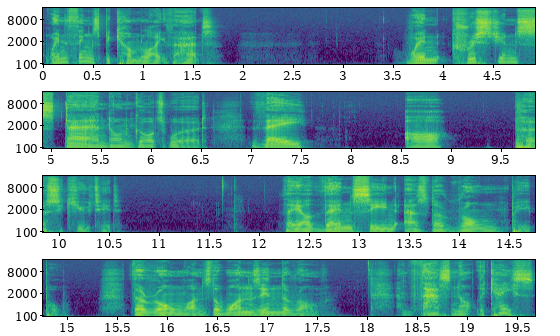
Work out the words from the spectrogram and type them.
when things become like that, when Christians stand on God's word, they are persecuted. They are then seen as the wrong people, the wrong ones, the ones in the wrong. And that's not the case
